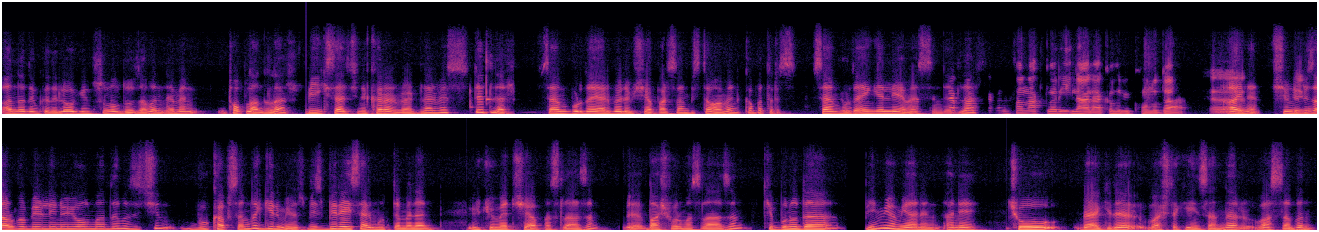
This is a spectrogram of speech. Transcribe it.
anladığım kadarıyla o gün sunulduğu zaman hemen toplandılar. Bir iki saat içinde karar verdiler ve dediler sen burada eğer böyle bir şey yaparsan biz tamamen kapatırız. Sen burada engelleyemezsin dediler. İnsan hakları ile alakalı bir konuda e, Aynen. Şimdi biz eyvallah. Avrupa Birliği'ne üye olmadığımız için bu kapsamda girmiyoruz. Biz bireysel muhtemelen hükümet şey yapması lazım, e, başvurması lazım ki bunu da bilmiyorum yani hani çoğu belki de baştaki insanlar WhatsApp'ın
